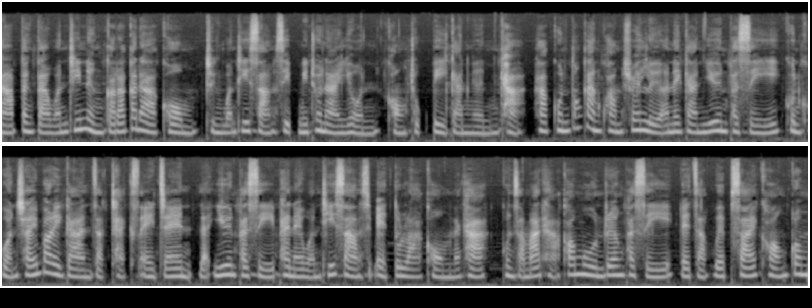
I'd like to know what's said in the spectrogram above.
นับตั้งแต่วันที่ 1 กรกฎาคม ถึงวันที่ 30 มิถุนายนของทุกปีการเงินค่ะ หากคุณต้องการความช่วยเหลือในการยื่นภาษี คุณควรใช้บริการจาก tax agent และยื่นภาษีภายในวันที่ 31 ตุลาคมนะคะ คุณสามารถหาข้อมูลเรื่องภาษีได้จากเว็บไซต์ของกรม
